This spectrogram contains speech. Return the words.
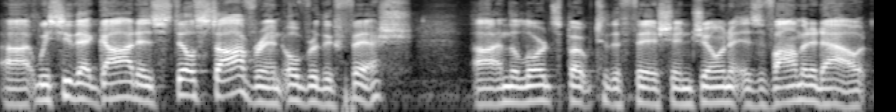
Uh, we see that God is still sovereign over the fish, uh, and the Lord spoke to the fish, and Jonah is vomited out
